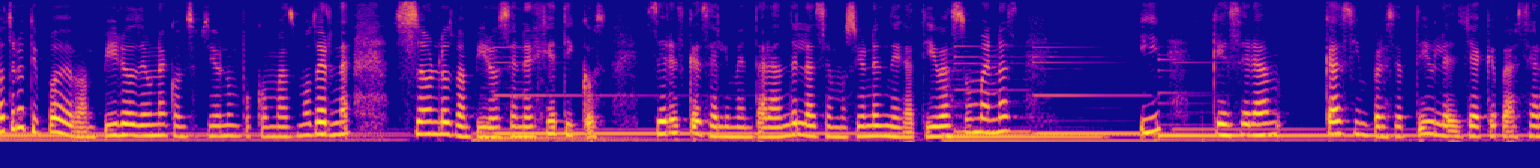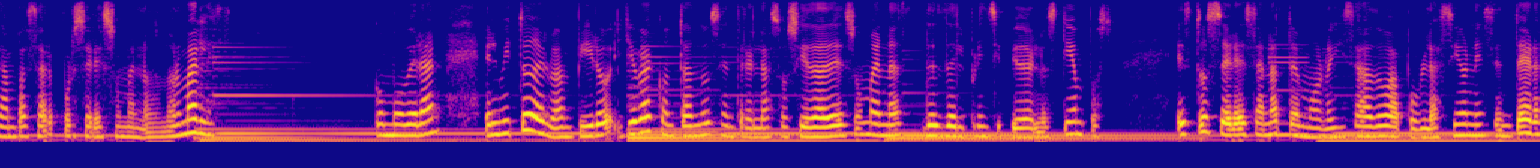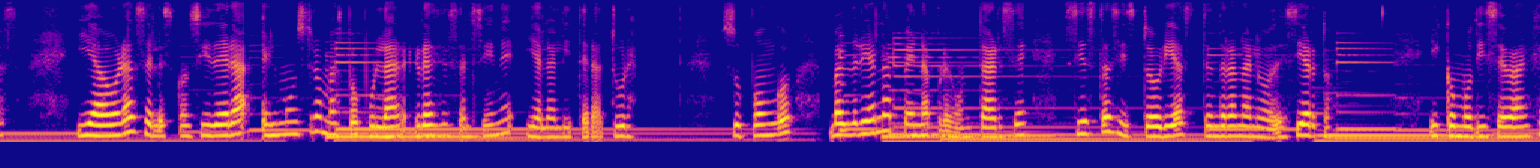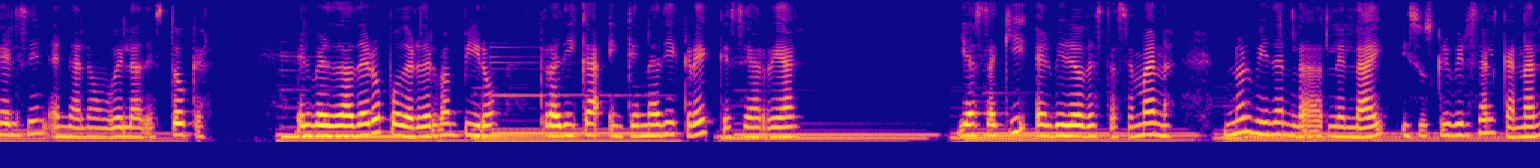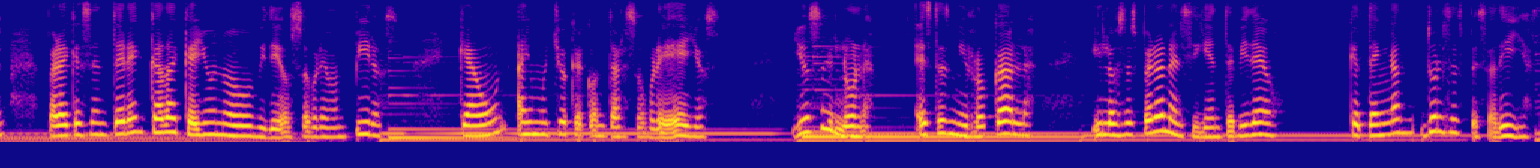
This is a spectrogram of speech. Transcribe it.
Otro tipo de vampiro de una concepción un poco más moderna son los vampiros energéticos, seres que se alimentarán de las emociones negativas humanas y que serán casi imperceptibles ya que se harán pasar por seres humanos normales. Como verán, el mito del vampiro lleva contándose entre las sociedades humanas desde el principio de los tiempos. Estos seres han atemorizado a poblaciones enteras y ahora se les considera el monstruo más popular gracias al cine y a la literatura. Supongo valdría la pena preguntarse si estas historias tendrán algo de cierto. Y como dice Van Helsing en la novela de Stoker, el verdadero poder del vampiro radica en que nadie cree que sea real y hasta aquí el video de esta semana. No olviden darle like y suscribirse al canal para que se enteren cada que hay un nuevo video sobre vampiros, que aún hay mucho que contar sobre ellos. Yo soy Luna, este es mi Rocala y los espero en el siguiente video. Que tengan dulces pesadillas.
